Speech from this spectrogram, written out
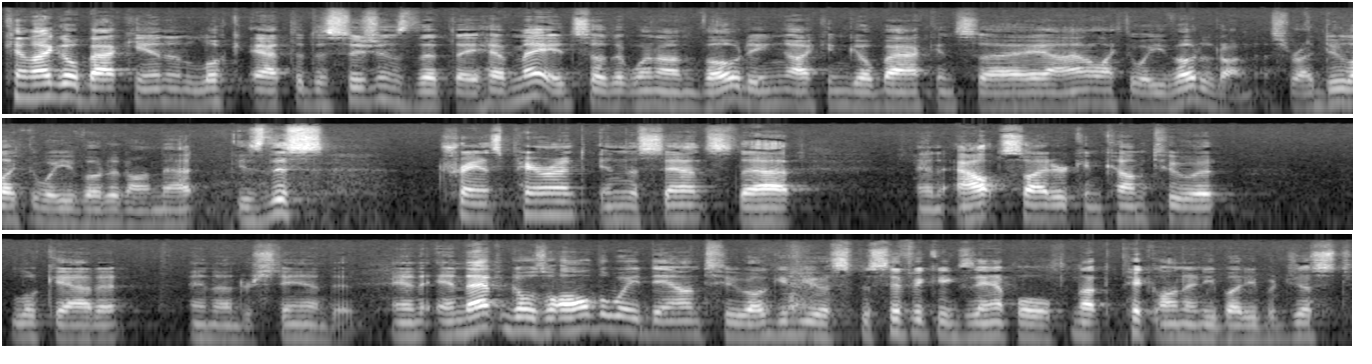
can I go back in and look at the decisions that they have made so that when I'm voting, I can go back and say, I don't like the way you voted on this, or I do like the way you voted on that? Is this transparent in the sense that an outsider can come to it, look at it, and understand it? And, and that goes all the way down to, I'll give you a specific example, not to pick on anybody, but just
